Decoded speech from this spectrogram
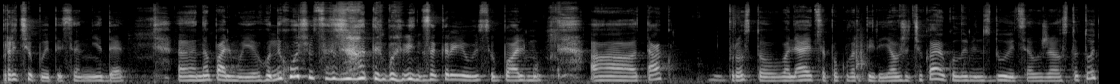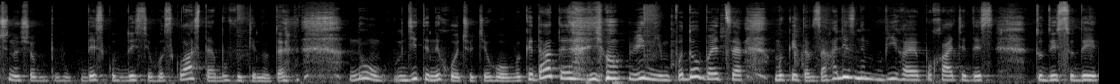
причепитися, ніде. Е, на пальму я його не хочу саджати, бо він закриє усю пальму. А так. Просто валяється по квартирі. Я вже чекаю, коли він здується вже остаточно, щоб десь кудись його скласти або викинути. Ну, діти не хочуть його викидати, він їм подобається. Микита взагалі з ним бігає по хаті десь туди-сюди.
